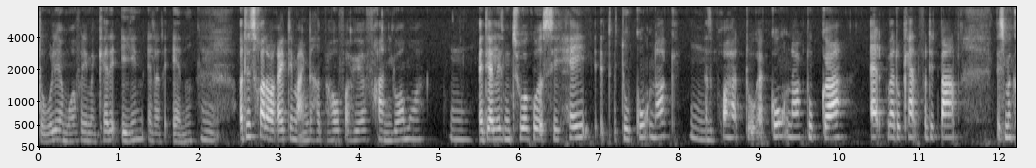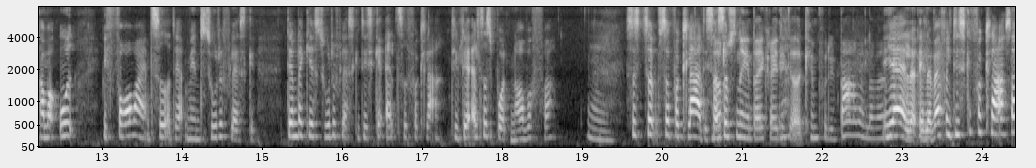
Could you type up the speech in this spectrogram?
dårligere mor, fordi man kan det ene eller det andet. Mm. Og det tror jeg, der var rigtig mange, der havde behov for at høre fra en jordmor. Mm. At jeg ligesom turde gå ud og sige, hey, du er god nok. Mm. Altså prøv at høre, du er god nok. Du gør alt, hvad du kan for dit barn. Hvis man kommer ud, i forvejen sidder der med en sutteflaske. Dem, der giver sutteflaske, de skal altid forklare. De bliver altid spurgt, nå, hvorfor? Mm. Så, så, så forklarer de Så sig. er du sådan en, der ikke rigtig gad at kæmpe for dit barn, eller hvad? Ja, eller, eller i hvert fald, de skal forklare sig.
